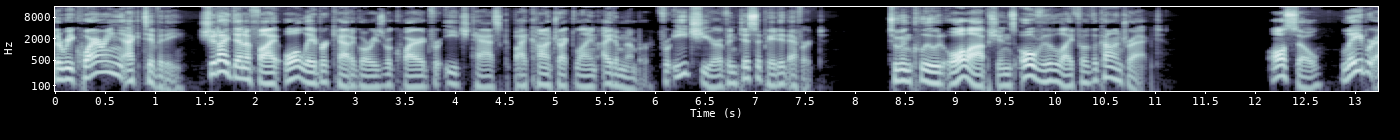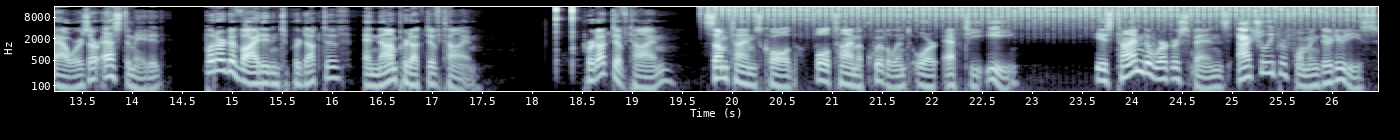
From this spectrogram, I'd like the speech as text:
The requiring activity should identify all labor categories required for each task by contract line item number for each year of anticipated effort, to include all options over the life of the contract. Also, labor hours are estimated but are divided into productive and non productive time. Productive time, sometimes called full time equivalent or FTE, is time the worker spends actually performing their duties.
